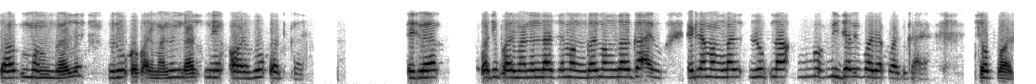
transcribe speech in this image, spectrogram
તબ મંગલ રૂપ પરમાનંદાસ ને અર્હુ પટકાય એટલે પછી પરમાનંદાસે મંગલ મંગલ ગાયું. એટલે મંગલ રૂપ ના બીજા બી બધા પદ ગાયા. સો પદ.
